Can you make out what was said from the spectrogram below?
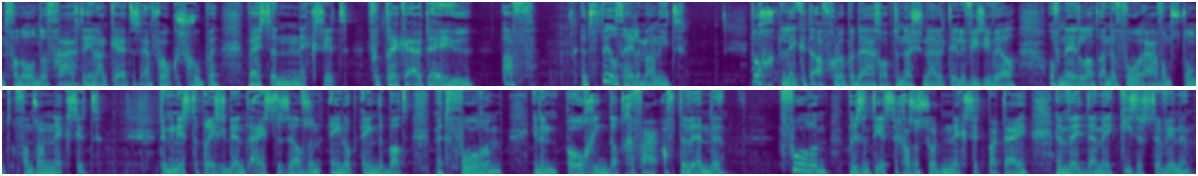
van de ondervraagden in enquêtes en focusgroepen wijst een nexit, vertrekken uit de EU, af. Het speelt helemaal niet. Toch leek het de afgelopen dagen op de nationale televisie wel of Nederland aan de vooravond stond van zo'n nexit. De minister-president eiste zelfs een één op één debat met Forum in een poging dat gevaar af te wenden. Forum presenteert zich als een soort Nexit-partij en weet daarmee kiezers te winnen.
